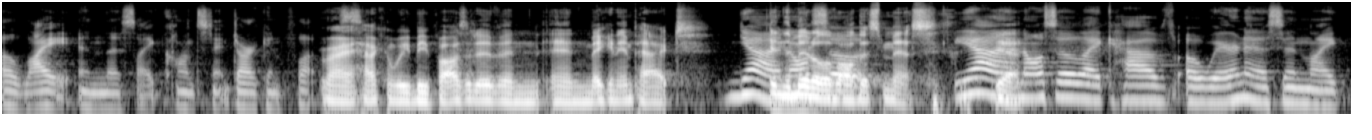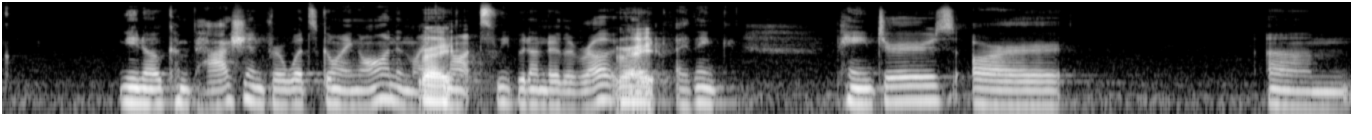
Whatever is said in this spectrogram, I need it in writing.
a light in this like constant dark and flux? Right. How can we be positive and, and make an impact Yeah, in the middle of all this mess? Yeah, yeah. and also like have awareness and like you know compassion for what's going on and like Right. not sweep it under the rug. Right. Like, I think painters are um,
